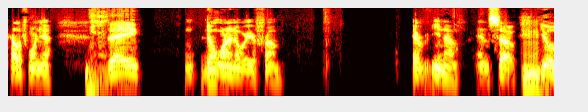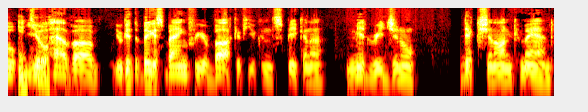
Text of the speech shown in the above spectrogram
California, they don't want to know where you're from. Every, you know, and so mm, you'll you'll have uh, you'll get the biggest bang for your buck if you can speak in a mid-regional diction on command,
